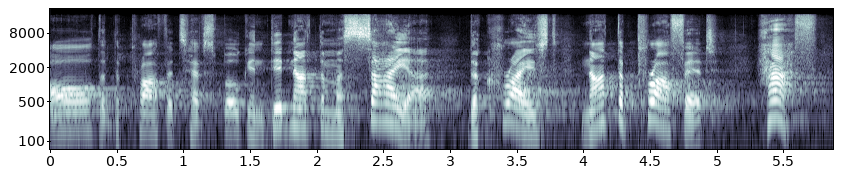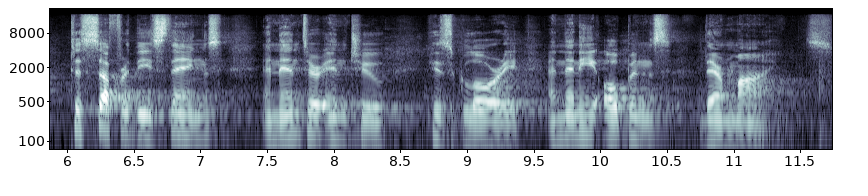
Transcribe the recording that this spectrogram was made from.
all that the prophets have spoken. Did not the Messiah, the Christ, not the prophet, have to suffer these things and enter into his glory. And then he opens their minds.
